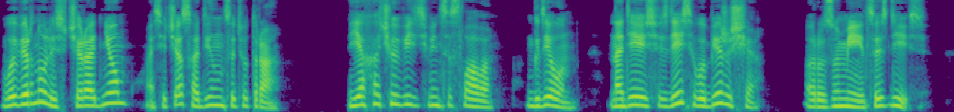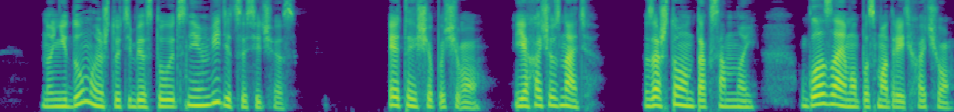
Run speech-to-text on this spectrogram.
Вы вернулись вчера днем, а сейчас одиннадцать утра. Я хочу видеть Венцеслава. Где он? Надеюсь, здесь, в убежище? Разумеется, здесь. Но не думаю, что тебе стоит с ним видеться сейчас. Это еще почему? Я хочу знать, за что он так со мной. В глаза ему посмотреть хочу,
